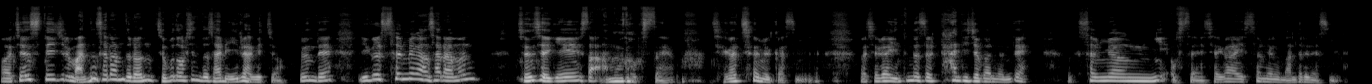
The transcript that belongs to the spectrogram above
어, 젠 스테이지를 만든 사람들은 저보다 훨씬 더 잘 이해를 하겠죠. 그런데 이걸 설명한 사람은 전 세계에서 아무도 없어요. 제가 처음일 것 같습니다. 어, 제가 인터넷을 다 뒤져봤는데 설명이 없어요. 제가 이 설명을 만들어냈습니다.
